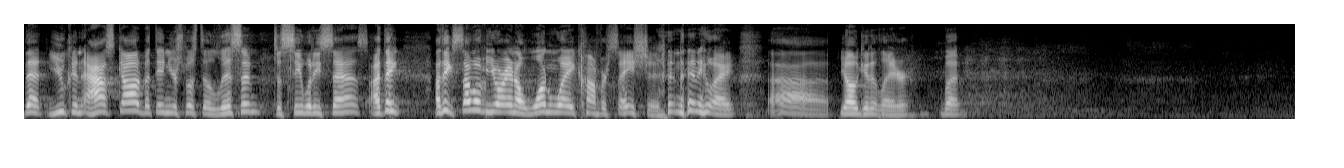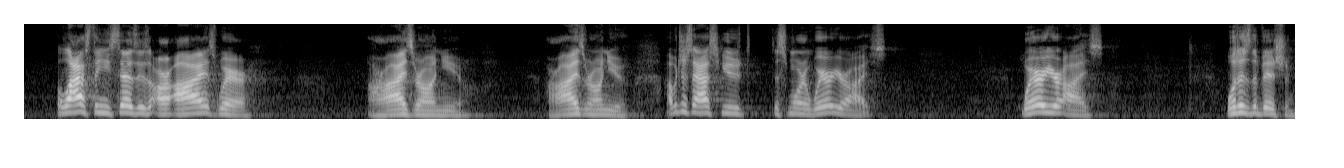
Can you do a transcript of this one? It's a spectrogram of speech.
that you can ask God, but then you're supposed to listen to see what He says? I think, I think some of you are in a one way conversation. anyway, uh, y'all get it later. But the last thing He says is, Our eyes, where? Our eyes are on you. Our eyes are on you. I would just ask you this morning where are your eyes? Where are your eyes? What is the vision?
